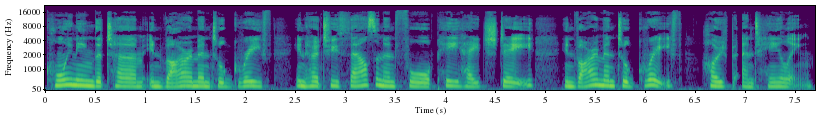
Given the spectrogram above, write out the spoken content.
coining the term environmental grief in her 2004 PhD, Environmental Grief, Hope and Healing.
